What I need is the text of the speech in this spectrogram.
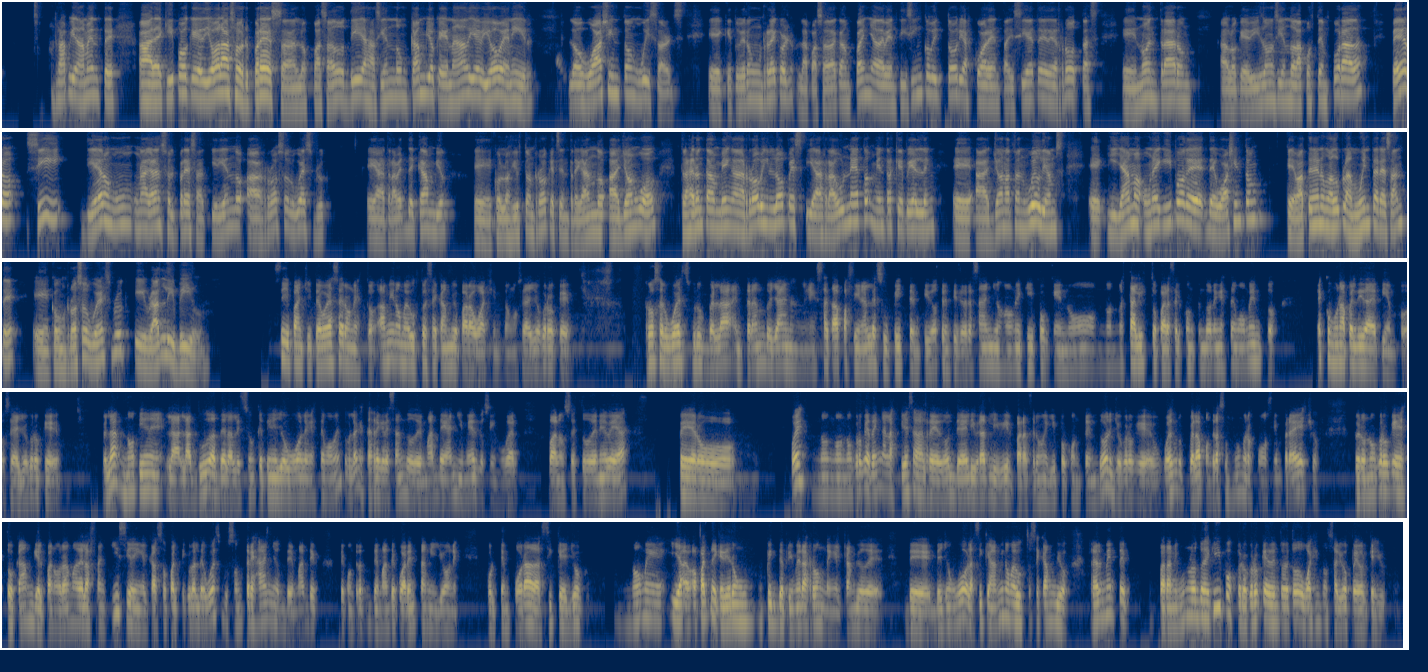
rápidamente al equipo que dio la sorpresa en los pasados días haciendo un cambio que nadie vio venir, los Washington Wizards. Eh, que tuvieron un récord la pasada campaña de 25 victorias, 47 derrotas. Eh, no entraron a lo que vino siendo la postemporada, pero sí dieron una gran sorpresa adquiriendo a Russell Westbrook eh, a través de cambio con los Houston Rockets, entregando a John Wall. Trajeron también a Robin López y a Raúl Neto, mientras que pierden a Jonathan Williams y llama un equipo de, de Washington que va a tener una dupla muy interesante eh, con Russell Westbrook y Bradley Beal. Sí, Pancho, y te voy a ser honesto. A mí no me gustó ese cambio para Washington. O sea, yo creo que Russell Westbrook, ¿verdad? Entrando ya en, esa etapa final de su pick, 32, 33 años, a un equipo que no, no, no está listo para ser contendor en este momento, es como una pérdida de tiempo. O sea, yo creo que, ¿verdad? No tiene las dudas de la lesión que tiene Joe Wall en este momento, ¿verdad? Que está regresando de más de año y medio sin jugar baloncesto de NBA, pero pues no, no, no, creo que tengan las piezas alrededor de él y Bradley Bill para ser un equipo contendor. Yo creo que Westbrook pondrá sus números como siempre ha hecho, pero no creo que esto cambie el panorama de la franquicia. Y en el caso particular de Westbrook, son tres años de más de, de contratos de más de 40 millones por temporada. Así que yo no me. Y aparte de que dieron un pick de primera ronda en el cambio de, de, de John Wall, así que a mí no me gustó ese cambio realmente para ninguno de los dos equipos, pero creo que dentro de todo Washington salió peor que Houston.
